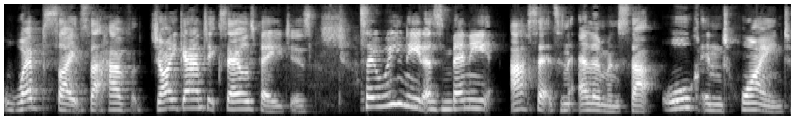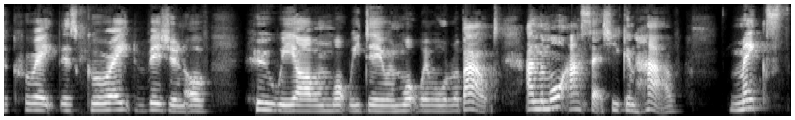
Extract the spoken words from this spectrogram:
websites that have gigantic sales pages. So we need as many assets and elements that all entwine to create this great vision of who we are and what we do and what we're all about. And the more assets you can have makes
